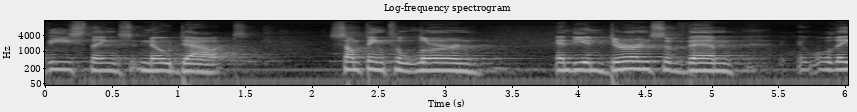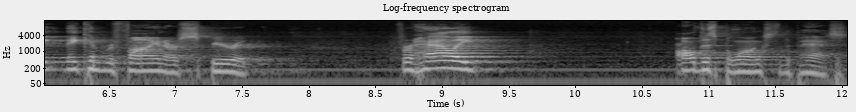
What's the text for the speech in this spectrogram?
these things, no doubt, something to learn, and the endurance of them, well, they, they can refine our spirit. For Hallie, all this belongs to the past.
